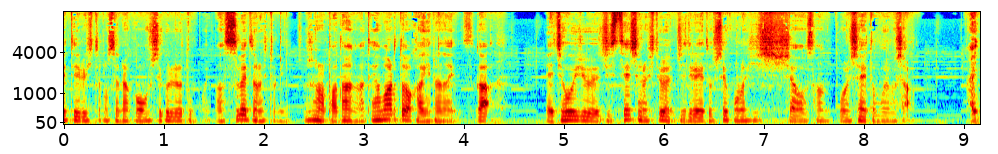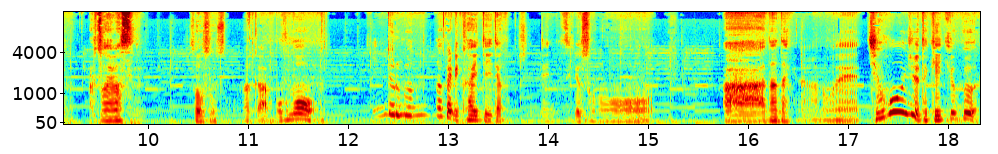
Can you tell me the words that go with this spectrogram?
えている人の背中を押してくれると思います。すべての人に著者のパターンが当てはまるとは限らないですが、えー、地方移住実践者の一人の事例としてこの筆者を参考にしたいと思いました。はい、ありがとうございます。そうそうそう。なんか僕も、Kindle 文の中に書いていたかもしれないですけど、その、あー、なんだっけな、あのね、地方移住って結局、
